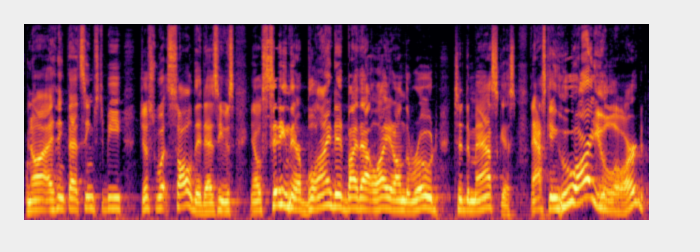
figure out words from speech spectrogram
You know, I think that seems to be just what Saul did as he was, you know, sitting there blinded by that light on the road to Damascus, asking, Who are you, Lord?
